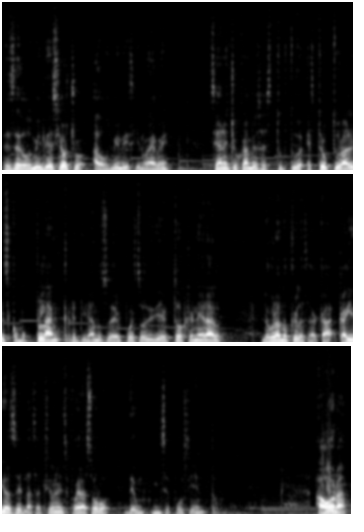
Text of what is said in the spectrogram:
Desde 2018 a 2019 se han hecho cambios estructurales como Planck retirándose del puesto de director general logrando que las caídas de las acciones fuera solo de un 15%. Ahora,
